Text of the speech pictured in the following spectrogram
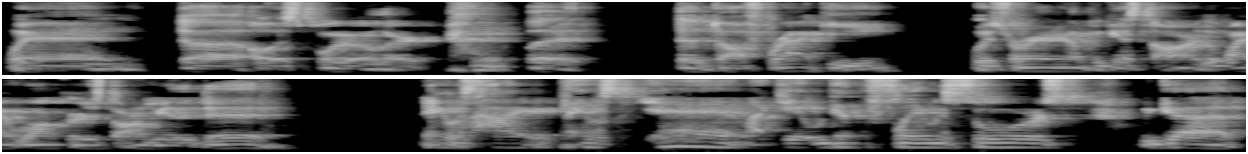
when the oh spoiler alert, but the Dothraki was running up against the the White Walkers, the Army of the Dead. They was hyped. They was like, yeah, like, yeah, we got the flaming swords. We got,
